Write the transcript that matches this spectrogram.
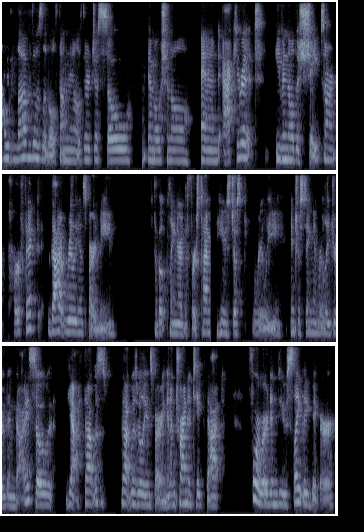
I love those little thumbnails. They're just so emotional and accurate, even though the shapes aren't perfect. That really inspired me about plein air the first time. He was just really interesting and really driven guy. So yeah, that was that was really inspiring. And I'm trying to take that forward and do slightly bigger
